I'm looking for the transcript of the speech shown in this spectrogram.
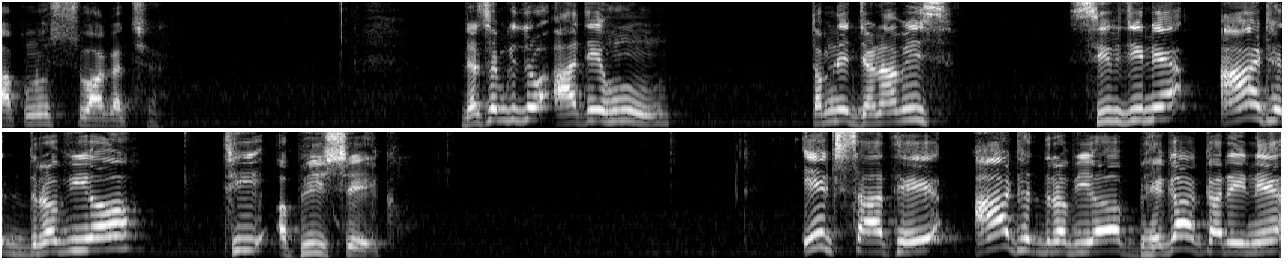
આપનું સ્વાગત છે દર્શક મિત્રો આજે હું તમને જણાવીશ શિવજીને આઠ દ્રવ્યથી અભિષેક એક સાથે આઠ દ્રવ્ય ભેગા કરીને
